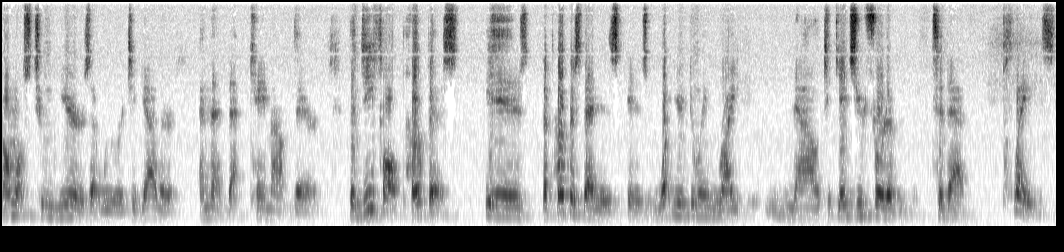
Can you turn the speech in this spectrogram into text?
almost two years that we were together, and that that came out there. The default purpose is the purpose that is is what you're doing right now to get you sort of to that place,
